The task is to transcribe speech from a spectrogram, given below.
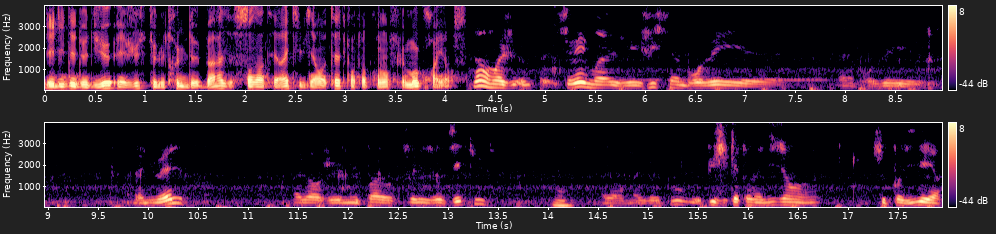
Et l'idée de Dieu est juste le truc de base, sans intérêt, qui vient en tête quand on prononce le mot croyance. Non, moi, je, vous savez, moi, j'ai juste un brevet, euh, un brevet manuel. Alors, je n'ai pas fait les autres études. Alors, malgré tout, et puis j'ai 90 ans, hein. je sais pas d'hier.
